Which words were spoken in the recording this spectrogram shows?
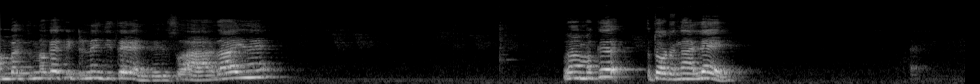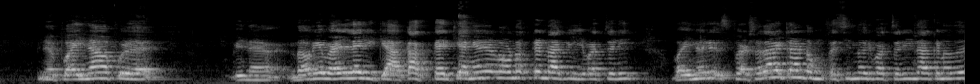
അമ്പലത്തിൽ നിന്നൊക്കെ കിട്ടുന്ന ഇഞ്ചിത്തൈര്. എന്തൊരു സ്വാദായിന്. നമുക്ക് തുടങ്ങാം അല്ലേ? പിന്നെ പൈനാപ്പിൾ പിന്നെ എന്താ പറയുക വെള്ളരിക്ക കക്കരിക്ക അങ്ങനെയുള്ളതുകൊണ്ടൊക്കെ ഉണ്ടാക്കില്ലേ പച്ചടി? വൈകുന്നൊരു സ്പെഷ്യലായിട്ടാണ് മുത്തശ്ശിന്ന് ഒരു പച്ചടി ഉണ്ടാക്കണത്.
